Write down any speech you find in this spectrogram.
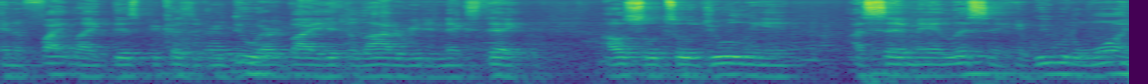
in a fight like this because if you do, everybody hit the lottery the next day. I also told Julian I said, man, listen, if we would have won,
